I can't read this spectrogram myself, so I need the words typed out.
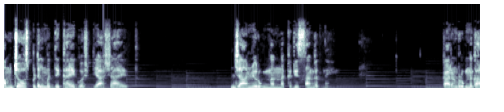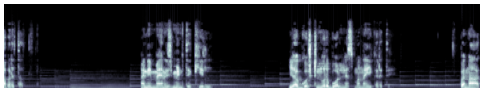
आमच्या हॉस्पिटलमध्ये काही गोष्टी अशा आहेत ज्या आम्ही रुग्णांना कधीच सांगत नाही. कारण रुग्ण घाबरतात. आणि मॅनेजमेंट देखील या गोष्टींवर बोलण्यास मनाई करते. पण आज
